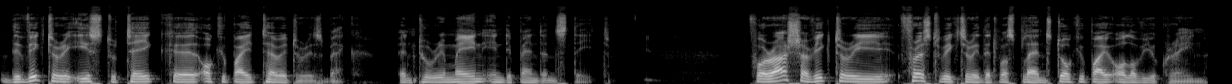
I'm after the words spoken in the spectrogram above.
the victory is to take uh, occupied territories back and to remain independent state. For Russia, victory, first victory that was planned to occupy all of Ukraine.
